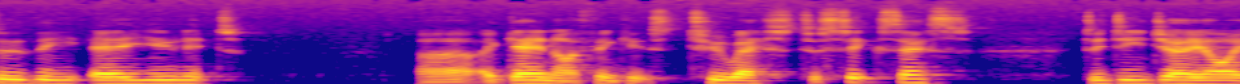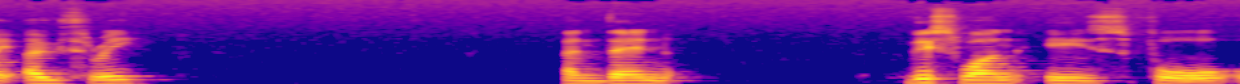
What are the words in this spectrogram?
to the air unit. Uh, again, I think it's 2S to 6S to DJI O3. And then this one is for,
